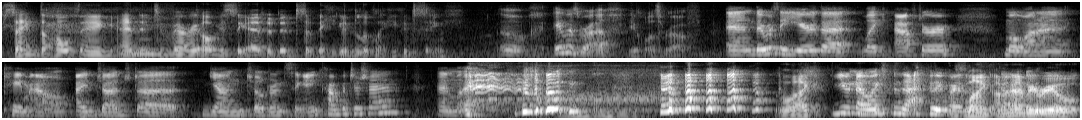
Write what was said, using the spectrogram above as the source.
sang the whole thing, and it's mm. very obviously edited so that he could look like he could sing. ugh, it was rough. It was rough. And there was a year that, like, after Moana came out, I mm-hmm. judged a young children singing competition, and like, Like you know exactly where. this like I'm gonna be real.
